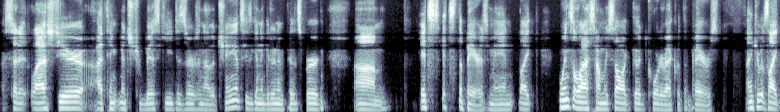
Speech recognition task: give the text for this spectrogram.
I said it last year. I think Mitch Trubisky deserves another chance. He's going to get it in Pittsburgh. Um, it's it's the Bears, man. Like, when's the last time we saw a good quarterback with the Bears? I think it was like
